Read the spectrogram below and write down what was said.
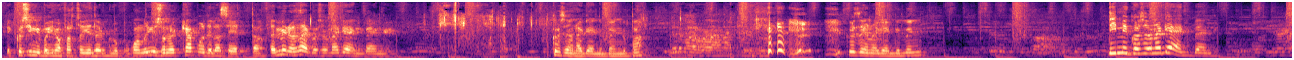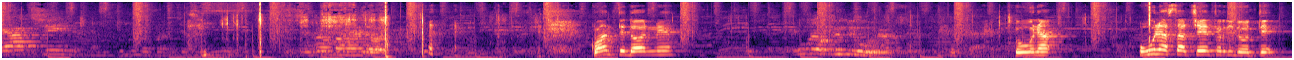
e così mi vogliono far togliere dal gruppo, quando io sono il capo della setta. Almeno sai cos'è una gangbang? Cos'è una gangbang, pa? cos'è una gangbang? Dimmi cos'è una gangbang! Quante donne? Una più di una. Una. Una sta al centro di tutti.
